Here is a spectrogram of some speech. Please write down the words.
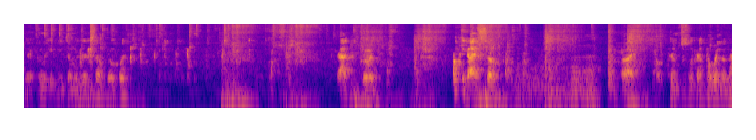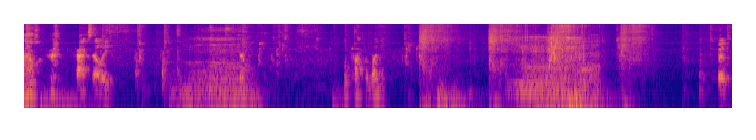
Let me eat some of this up real quick. That's good. Okay, guys, so. Alright. Oh, Tim's just looking at the window now. Thanks, silly. Yep. Oh, chocolate bunny. But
